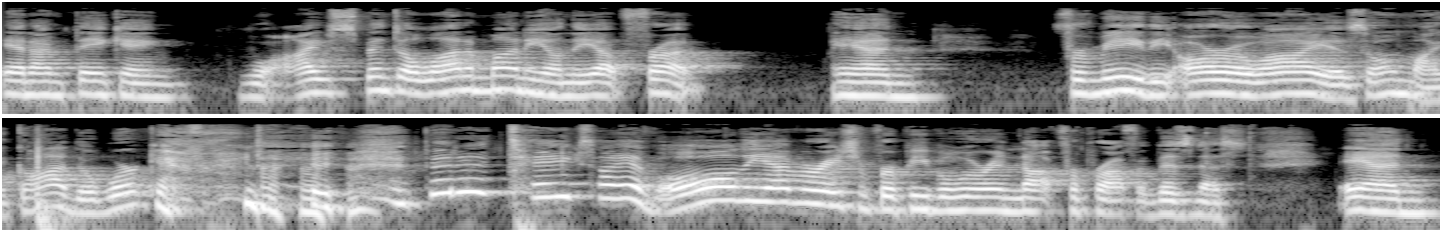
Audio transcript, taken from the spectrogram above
And I'm thinking, well, I've spent a lot of money on the upfront. And for me, the ROI is, oh my God, the work every day that it takes. I have all the admiration for people who are in not for profit business. And,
